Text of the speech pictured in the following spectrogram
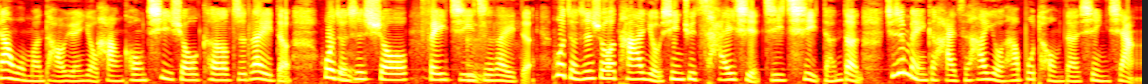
像我们桃园有航空汽修科之类的，或者是修飞机之类的，或者是说他有兴趣拆写机器等等。其实每一个孩子他有他不同的性向，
